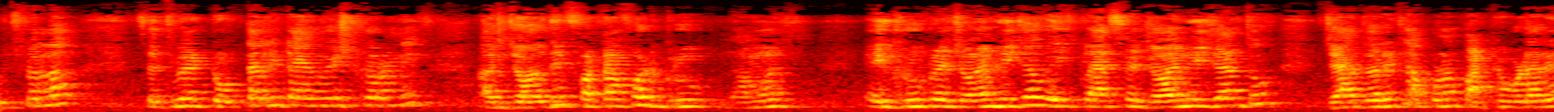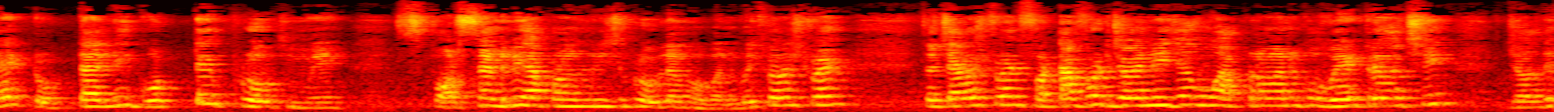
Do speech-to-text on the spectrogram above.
ବୁଝିପାରିଲ ସେଥିପାଇଁ ଟୋଟାଲି ଟାଇମ ୱେଷ୍ଟ କରନି ଆଉ ଜଲ୍ଦି ଫଟାଫଟ ଗ୍ରୁପ ଆମ এই ଗ୍ରୁପରେ ଜଏନ୍ ହେଇଯାଉ ଏଇ କ୍ଲାସରେ ଜଏନ୍ ହେଇଯାଆନ୍ତୁ ଯାହାଦ୍ୱାରା କି ଆପଣ ପାଠ ପଢାରେ ଟୋଟାଲି ଗୋଟେ ପରସେଣ୍ଟ ବି ଆପଣଙ୍କର କିଛି ପ୍ରୋବ୍ଲେମ୍ ହବନି ବୁଝିପାରିଲେ ଷ୍ଟୁଡେଣ୍ଟ ତ ଚାଲ ଷ୍ଟୁଡେଣ୍ଟ ଫଟାଫଟ ଜଏନ୍ ହେଇଯାଉ ମୁଁ ଆପଣମାନଙ୍କ ୱେଟ୍ରେ ଅଛି ଜଲ୍ଦି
